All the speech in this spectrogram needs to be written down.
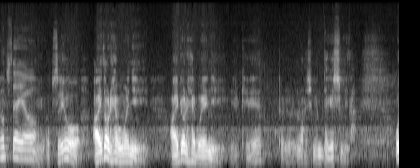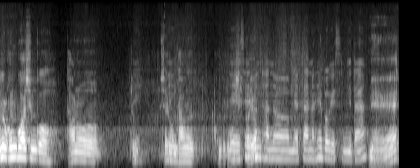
없어요. 예, 없어요. I don't have any. I don't have any. 이렇게 표현을 하시면 되겠습니다. 오늘 공부하신 거 단어 좀 네. 새로운 단어 공부 좀 네, 하실까요? 새로운 단어 몇 단어 해보겠습니다. 네.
